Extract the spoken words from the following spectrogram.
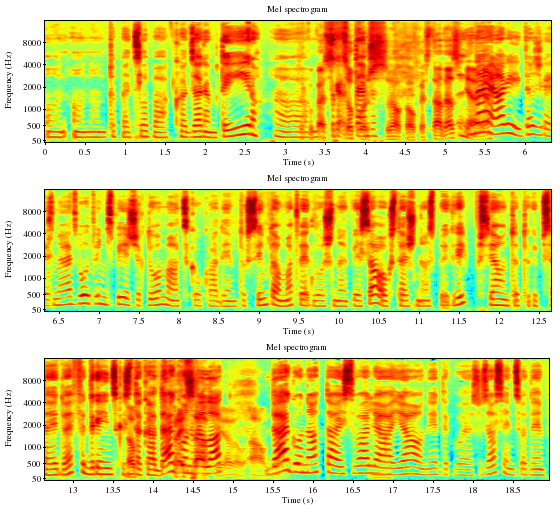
Un, un, un tāpēc labāk dzeram tīru. Tur kaut kāds cukurs, vēl kaut kas tādā ziņā. Nē, jā? arī dažreiz mēdz būt. Viņas bieži ir domāts kaut kādiem simptomu atvieglošanai pie saaugstēšanās, pie gripas, jā, un tad tur ir pseidoefedrīns, kas no, tā kā deguna vēl, at, jā, vēl ā, deguna attais vaļā, mm. jā, un iedarbojas uz asinsvadiem.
